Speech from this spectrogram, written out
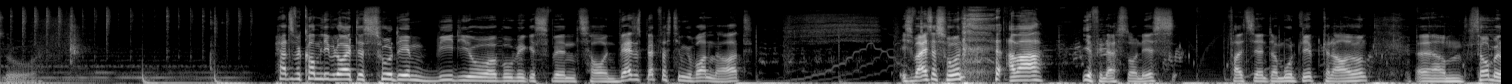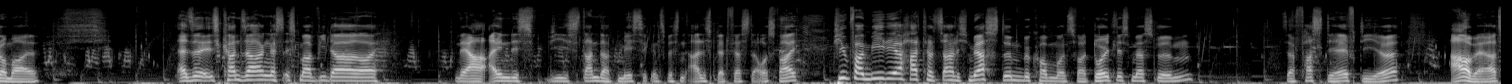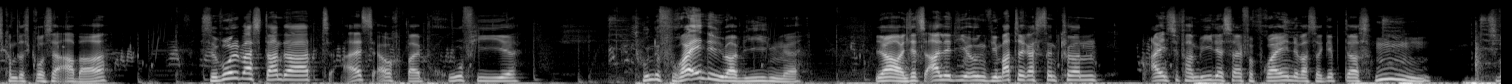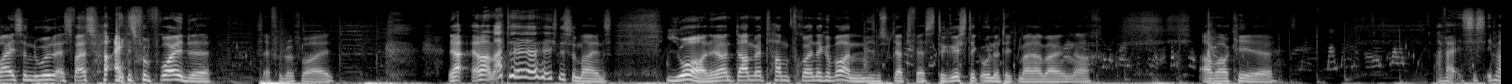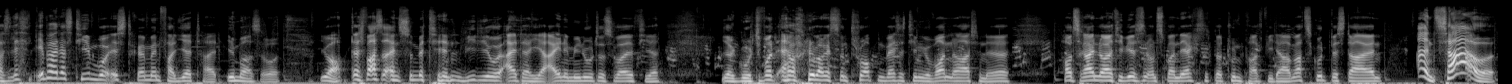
So. Herzlich willkommen, liebe Leute, zu dem Video, wo wir geswinnt schauen, wer das Breakfast-Team gewonnen hat. Ich weiß es schon, aber ihr vielleicht noch nicht. Falls ihr hinterm Mond lebt, keine Ahnung. Ähm, schauen wir doch mal. Also, ich kann sagen, es ist mal wieder naja, eigentlich wie standardmäßig inzwischen alles Blattfeste Auswahl. Team Familie hat tatsächlich mehr Stimmen bekommen und zwar deutlich mehr Stimmen. Ja fast die Hälfte hier. Aber, jetzt kommt das große Aber. Sowohl bei Standard als auch bei Profi tun Freunde überwiegen. Ja, und jetzt alle, die irgendwie Mathe rechnen können. Eins für Familie, zwei für Freunde. Was ergibt das? Hm. 2 zu 0, es war für 1 für Freunde. 2 für 0 für allen. Ja, aber Mathe ist nicht so meins. Ja, ne, und damit haben Freunde gewonnen in diesem Splatfest. Richtig unnötig, meiner Meinung nach. Aber okay. Aber es ist immer, immer das Team, wo es drin verliert halt. Immer so. Ja, das war's eins mit dem Video. Alter, hier, eine Minute zwölf hier. Ja gut, ich wollte einfach nur mal jetzt von droppen, welches Team gewonnen hat, ne. Haut's rein, Leute. Wir sehen uns beim nächsten Platoon-Part wieder. Macht's gut, bis dahin. Und ciao!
